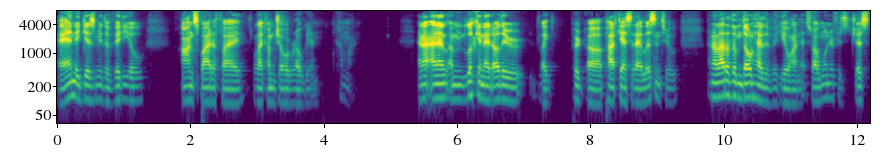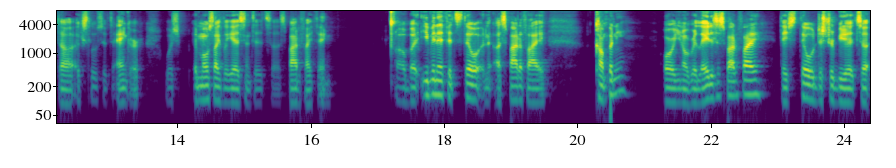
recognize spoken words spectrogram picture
And it gives me the video on Spotify like I'm Joe Rogan. Come on. And I, and I, am looking at other like uh, podcasts that I listen to, and a lot of them don't have the video on it. So I wonder if it's just uh, exclusive to Anchor, which it most likely is since it's a Spotify thing. Uh, but even if it's still a Spotify company or you know related to Spotify, they still distribute it to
